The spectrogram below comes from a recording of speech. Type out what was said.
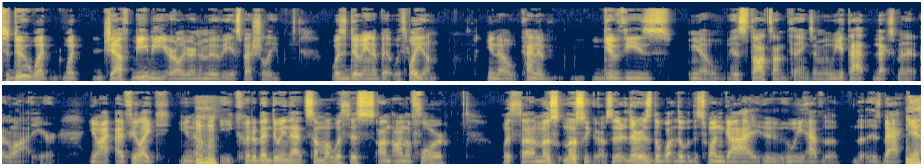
to do what what Jeff Bebe earlier in the movie, especially, was doing a bit with William. You know, kind of give these you know his thoughts on things. I mean, we get that next minute a lot here. You know, I, I feel like you know Mhm. he could have been doing that somewhat with this on on the floor with uh, most mostly girls. There there is the the, this one guy who who we have the, the his back Yeah.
